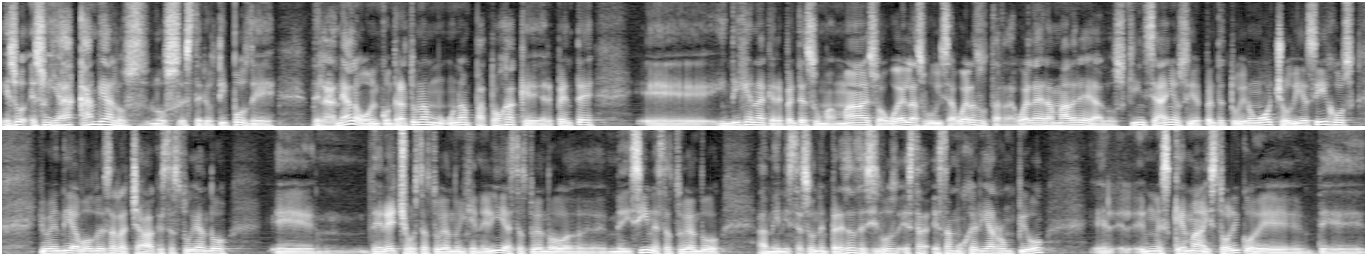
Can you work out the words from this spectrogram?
eso, eso ya cambia los, los estereotipos de, la neala. O encontrarte una, una patoja que de repente, eh, indígena, que de repente su mamá, su abuela, su bisabuela, su tardabuela era madre a los 15 años y de repente tuvieron 8 o 10 hijos. Y hoy en día vos ves a la chava que está estudiando eh, derecho, está estudiando ingeniería, está estudiando eh, medicina, está estudiando administración de empresas, decís vos, esta, mujer ya rompió un esquema histórico de, de,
